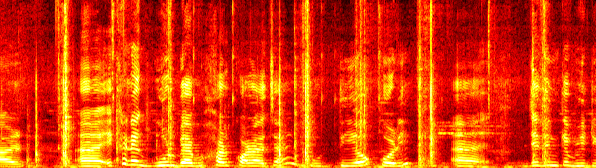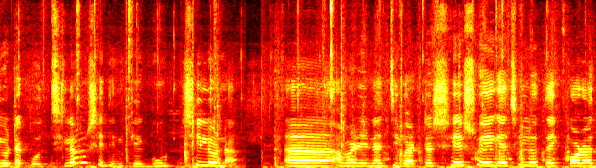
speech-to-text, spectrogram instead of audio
আর এখানে গুড় ব্যবহার করা যায়, গুড় দিয়েও করি। যেদিনকে ভিডিওটা করছিলাম, সেদিনকে গুড় ছিল না। আমার এনার্জি বারটা শেষ হয়ে গেছিল, তাই করার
